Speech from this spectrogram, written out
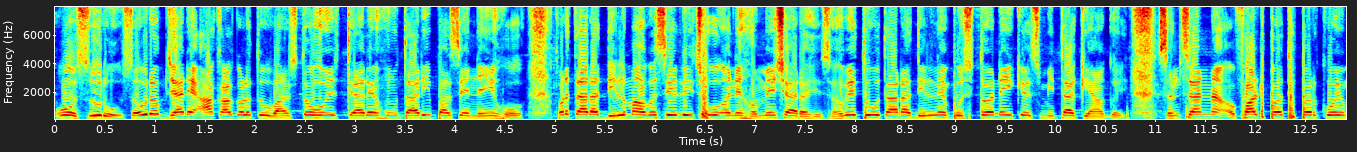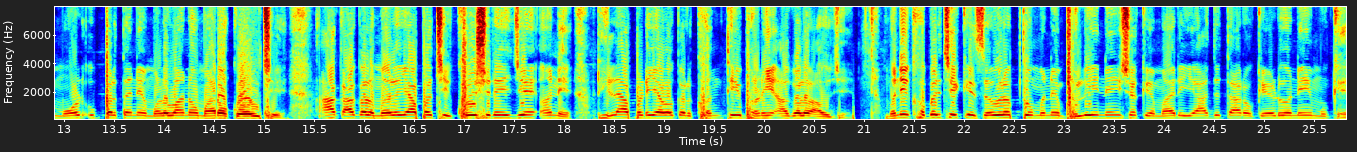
ઓ સુરુ, સૌરભ જ્યારે આ કાગળ તું વાંચતો હોઈશ ત્યારે હું તારી પાસે નહીં હોઉં પણ તારા દિલમાં વસેલી છું અને હંમેશા રહીશ. હવે તું તારા દિલને પૂછતો નહીં કે સ્મિતા ક્યાં ગઈ? સંસારના અફાટ પથ પર કોઈ મોડ ઉપર તને મળવાનો મારો કોલ છે. આ કાગળ મળ્યા પછી ખુશ રહીજે અને ઢીલા પડ્યા વગર ખનથી ભણી આગળ આવજે. મને ખબર છે કે સૌરભ તું મને ભૂલી નહીં શકે, મારી યાદ તારો કેળો નહીં મૂકે.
